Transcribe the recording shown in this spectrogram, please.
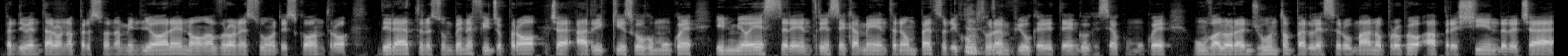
per diventare una persona migliore, non avrò nessun riscontro diretto, nessun beneficio, però cioè, arricchisco comunque il mio essere intrinsecamente, è un pezzo di cultura certo. in più che ritengo che sia comunque un valore aggiunto per l'essere umano proprio a prescindere, cioè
